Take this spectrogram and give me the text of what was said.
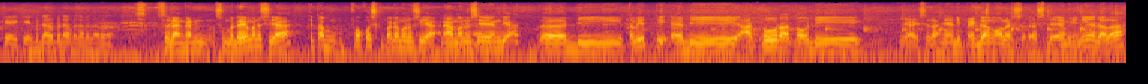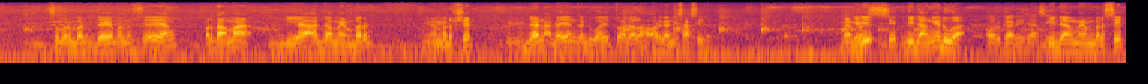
Oke, oke, benar, benar, benar, benar. Sedangkan sumber daya manusia, kita fokus kepada manusia. Nah, manusia yang di, eh, diteliti, eh, diatur atau di ya istilahnya dipegang oleh SDM ini adalah sumber daya manusia yang pertama dia ada member, membership, dan ada yang kedua itu adalah organisasi. Membership Jadi bidangnya dua, organisasi. bidang membership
